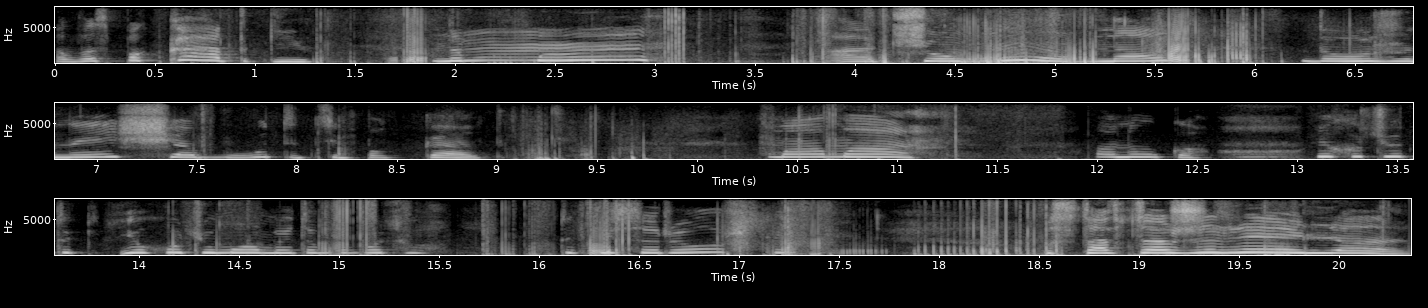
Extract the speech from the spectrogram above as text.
А у вас пакетиків нема. А чому в нас должны ще бути ці пакетики? Мама, а ну-ка, я хочу так, я хочу, мама, я там побачила такі сережки. Поставте ожерелья.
